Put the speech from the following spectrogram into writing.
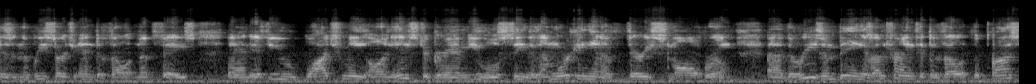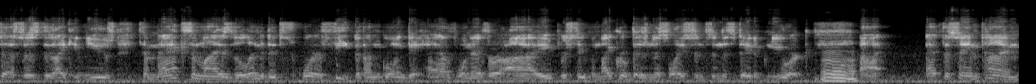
is in the research and development phase, and if you watch me on Instagram, you will see that I'm working in a very small room. Uh, the reason being is I'm trying to develop the processes that I can use to maximize the limited square feet that I'm going to have whenever I receive a micro business license in the state of New York. Uh, at the same time,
